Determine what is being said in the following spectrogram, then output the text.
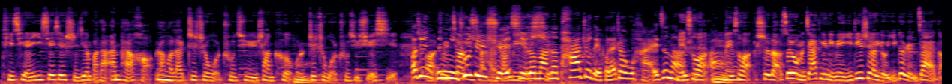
提前一些些时间把它安排好，然后来支持我出去上课或者支持我出去学习。而且你教育小孩出去学习了嘛，那他就得回来照顾孩子嘛。没错是是，啊没错，是的，所以我们家庭里面一定是要有一个人在的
